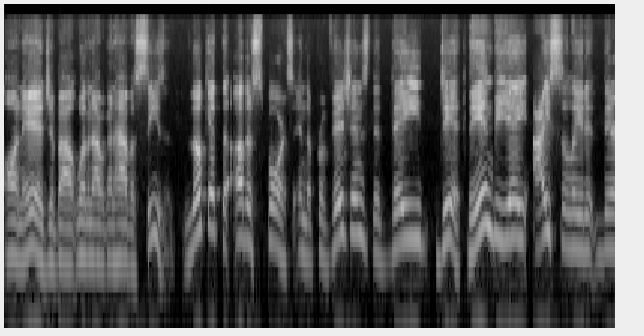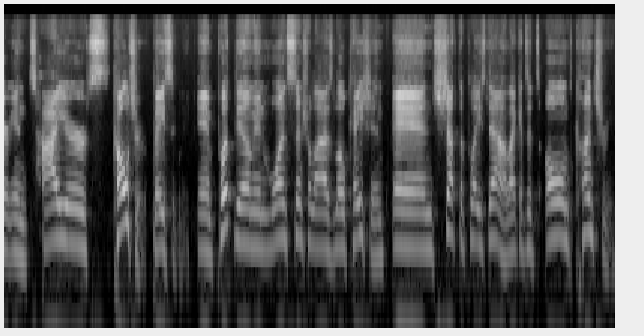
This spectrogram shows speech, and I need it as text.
on edge about whether or not we're going to have a season. Look at the other sports and the provisions that they did. The NBA isolated their entire culture, basically, and put them in one centralized location and shut the place down like it's its own country.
